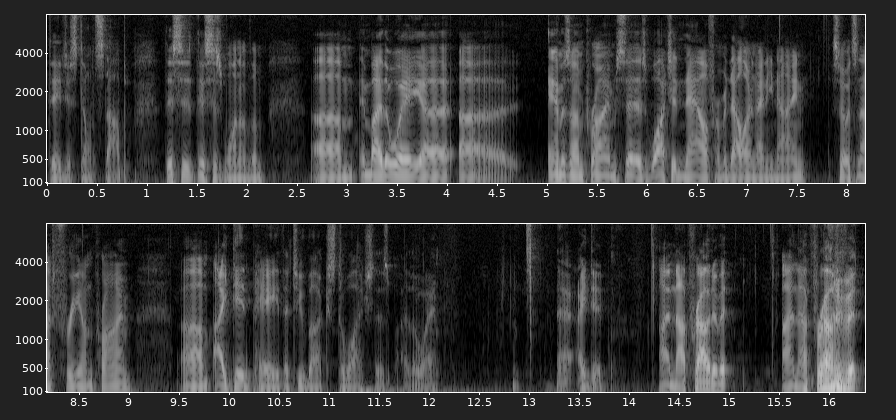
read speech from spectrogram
they just don't stop. This is this is one of them. Um, and by the way, uh, uh, Amazon Prime says watch it now from $1.99, so it's not free on Prime. Um, I did pay the two bucks to watch this, by the way. Uh, I did. I'm not proud of it. I'm not proud of it.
